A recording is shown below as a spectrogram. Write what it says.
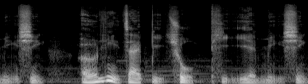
明性。而你在彼处体验明性，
